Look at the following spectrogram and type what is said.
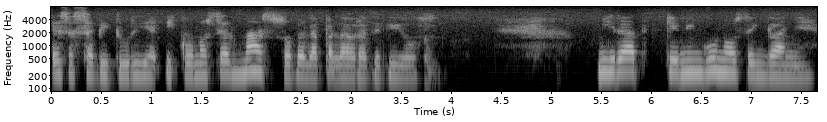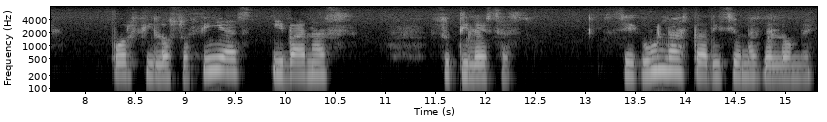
esa sabiduría y conocer más sobre la palabra de Dios. Mirad que ninguno os engañe por filosofías y vanas sutilezas según las tradiciones del hombre,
